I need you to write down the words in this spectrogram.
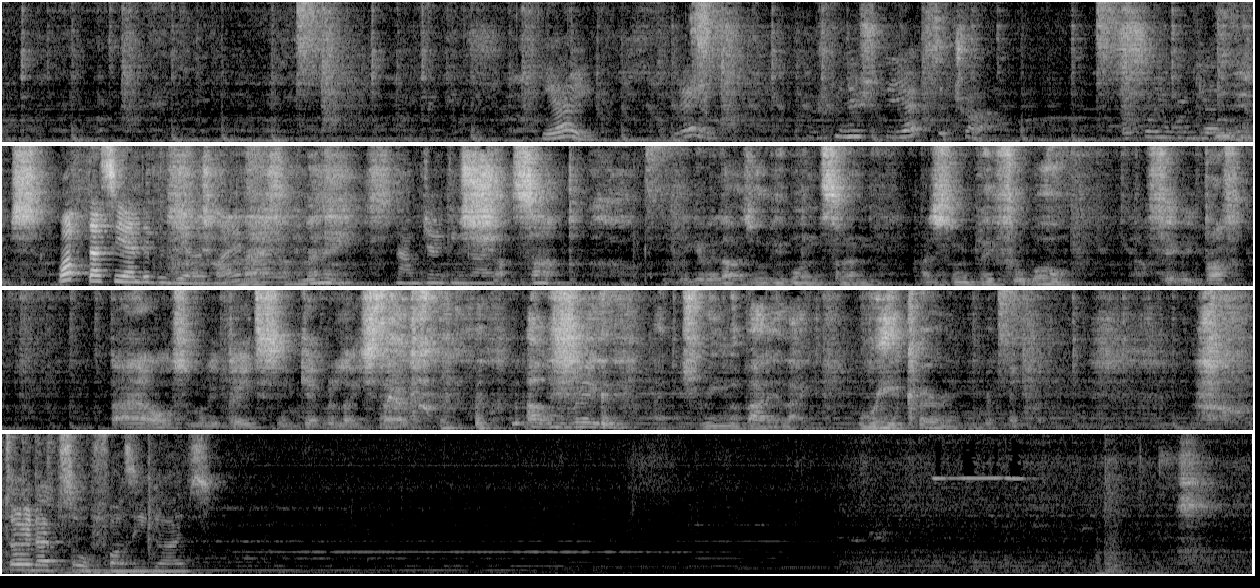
Yay. Hey, we finished the exit trial. Hopefully we're getting it. Brilliant. Well, that's the end of the video, mate. man, funny money. No, I'm joking, guys. Shuts up. You give it large all he wants, man. I just want to play football. I feel it, bruv. But how awesome would it be to see him get released, though? Oh, man. I dream about it like reoccurring. Sorry, that's all fuzzy, guys.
